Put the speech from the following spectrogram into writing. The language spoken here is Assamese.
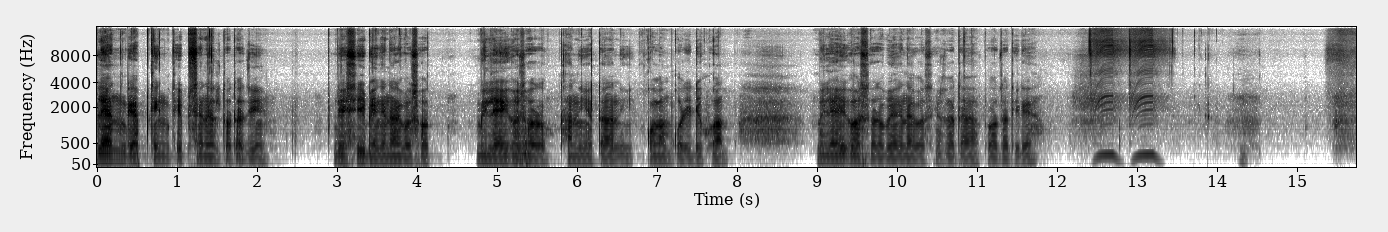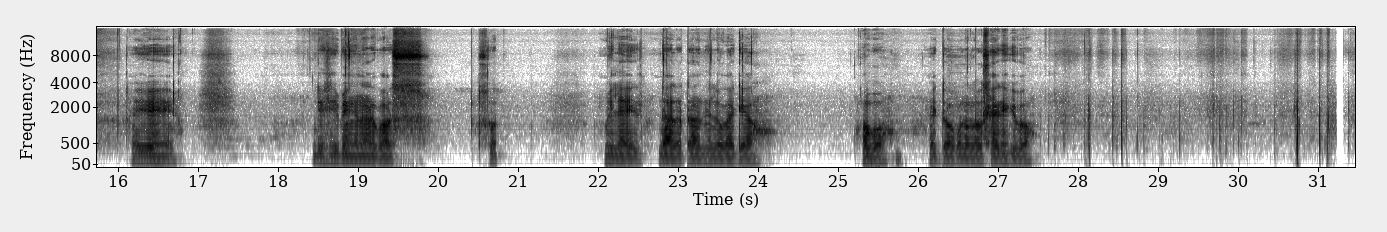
প্লেন গ্ৰেফটিং টিপ চেনেলটোত আজি দেশী বেঙেনাৰ গছত বিলাহী গছৰ ঠানি এটা আনি কলম কৰি দেখুৱাম বিলাহী গছ আৰু বেঙেনা গছ একেটা প্ৰজাতিৰে সেয়েহে দেশী বেঙেনাৰ গছত বিলাহীৰ ডাল এটা আনি লগাই দিয়া হ'ব সেইটো আপোনালোকে চাই থাকিব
